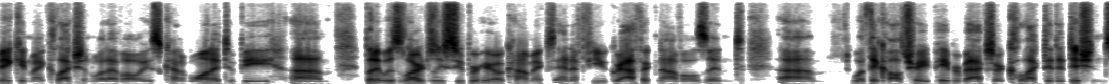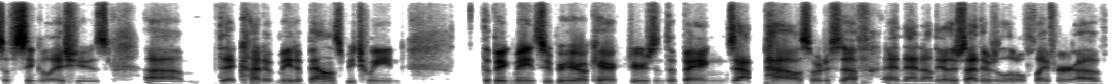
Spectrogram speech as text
making my collection what I've always kind of wanted to be. Um, but it was largely superhero comics and a few graphic novels and um, what they call trade paperbacks or collected editions of single issues um, that kind of made a balance between the big main superhero characters and the bang zap pow sort of stuff and then on the other side there's a little flavor of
